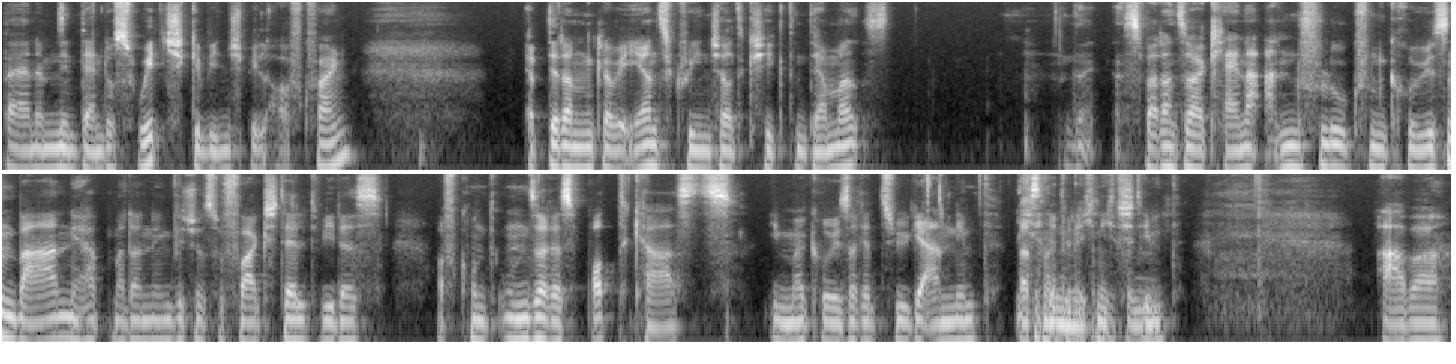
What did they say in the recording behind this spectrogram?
bei einem Nintendo Switch Gewinnspiel aufgefallen. Ich hab dir dann, glaube ich, eher einen Screenshot geschickt und der haben es war dann so ein kleiner Anflug von Größenwahn. Ich habe mir dann irgendwie schon so vorgestellt, wie das aufgrund unseres Podcasts immer größere Züge annimmt, was natürlich nicht stimmt. Aber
